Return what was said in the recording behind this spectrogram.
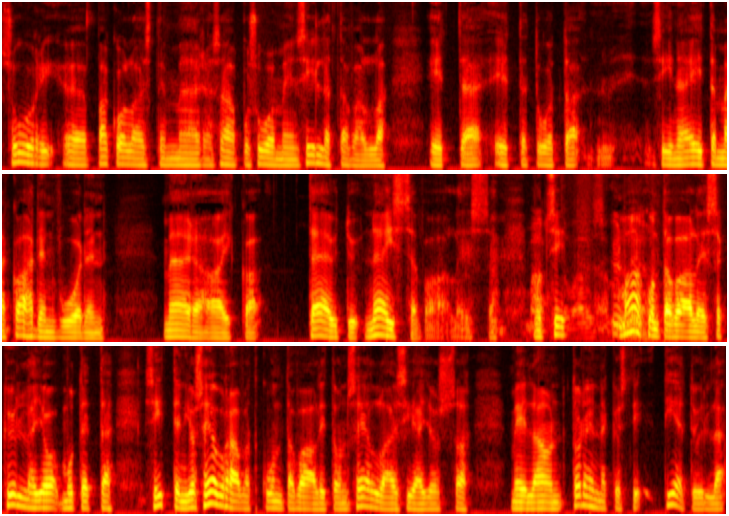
suuri pakolaisten määrä saapui Suomeen sillä tavalla, että, että tuota, siinä ei tämä kahden vuoden määräaika täyty näissä vaaleissa. Mut si- kyllä maakuntavaaleissa kyllä jo, mutta että sitten jo seuraavat kuntavaalit on sellaisia, jossa meillä on todennäköisesti tietyillä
